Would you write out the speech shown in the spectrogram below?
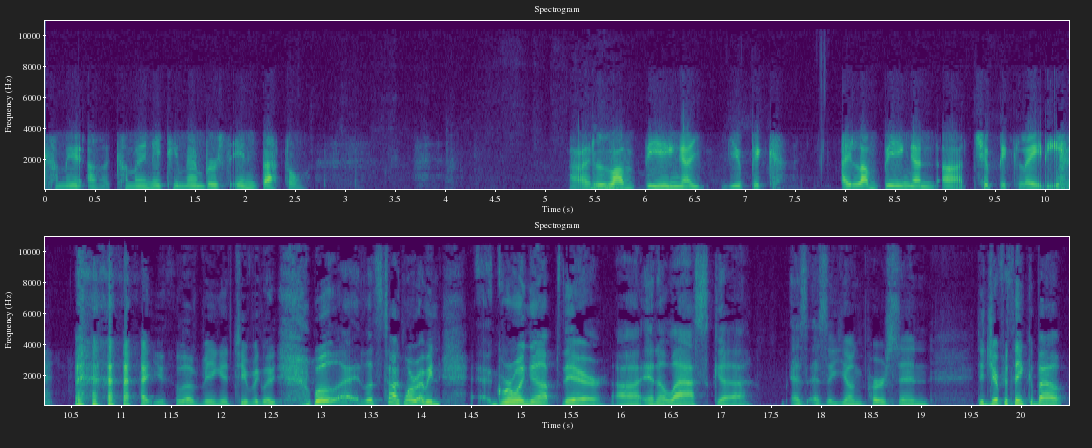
commu- uh, community members in Bethel. I mm-hmm. love being a Yupik. I love being a uh, Cup'ik lady. you love being a Cup'ik lady. Well, uh, let's talk more. I mean, growing up there uh, in Alaska as as a young person, did you ever think about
